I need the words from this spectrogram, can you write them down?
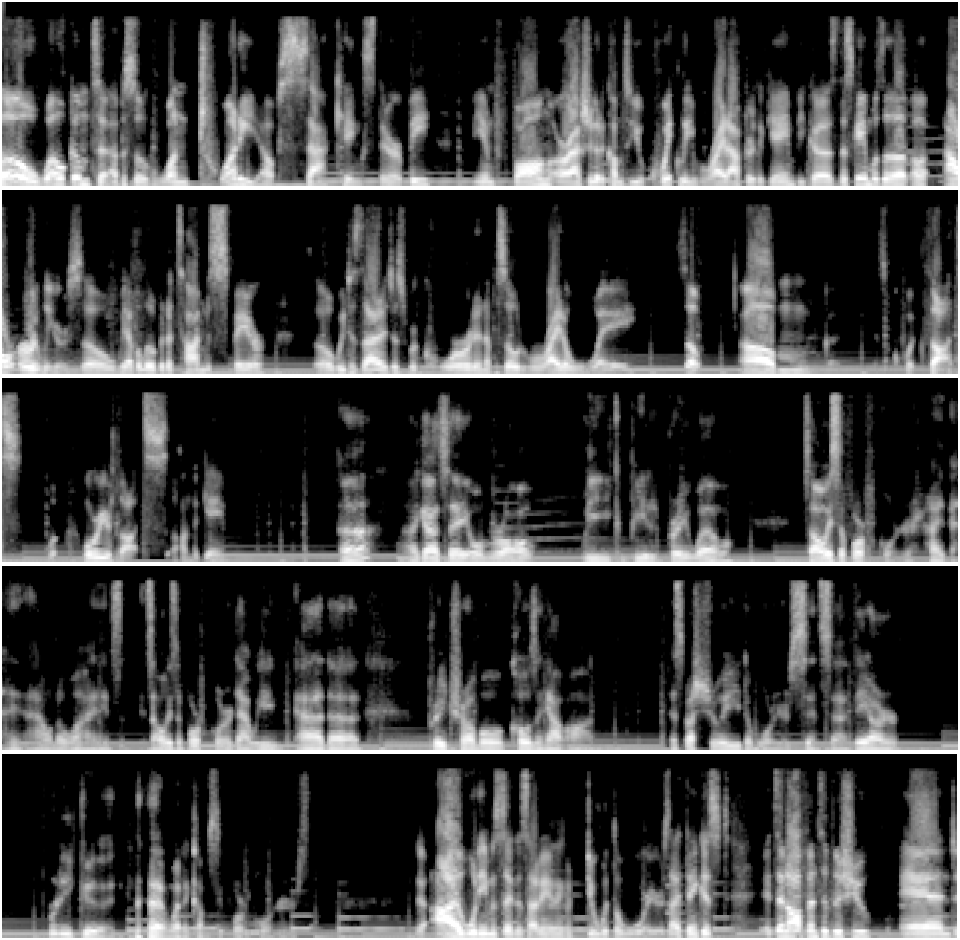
Hello, welcome to episode 120 of Sack Kings Therapy. Me and Fong are actually going to come to you quickly right after the game because this game was a, a hour earlier, so we have a little bit of time to spare. So we decided to just record an episode right away. So, um, just quick thoughts. What, what were your thoughts on the game? Uh, I gotta say, overall, we competed pretty well. It's always the fourth quarter. I I don't know why. It's it's always the fourth quarter that we had uh, pretty trouble closing out on, especially the Warriors, since uh, they are pretty good when it comes to fourth quarters. I wouldn't even say this had anything to do with the Warriors. I think it's it's an offensive issue, and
